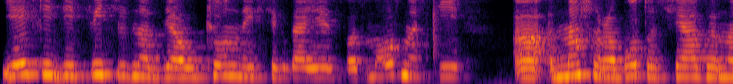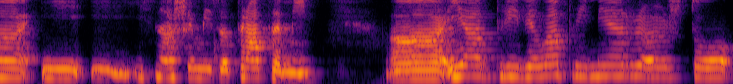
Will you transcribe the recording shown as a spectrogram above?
Если действительно для ученых всегда есть возможности, а, наша работа связана и, и, и с нашими затратами. Я привела пример, что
